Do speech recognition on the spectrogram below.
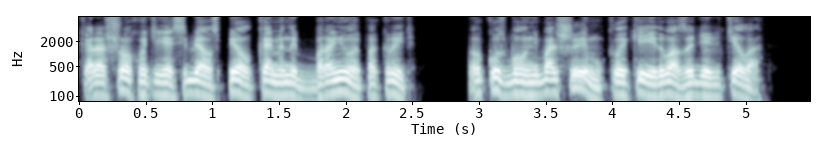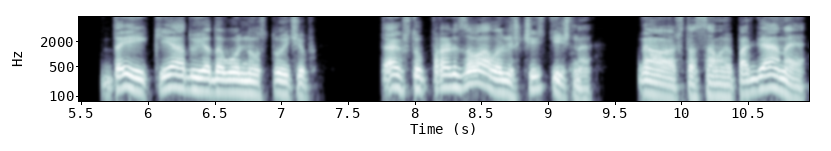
Хорошо, хоть я себя успел каменной броней покрыть. Укус был небольшим, клыки едва задели тело. Да и к яду я довольно устойчив, так что парализовало лишь частично. Но что самое поганое,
